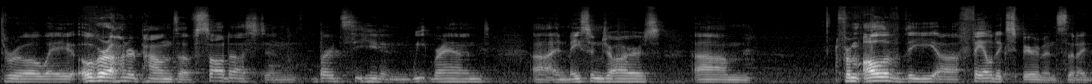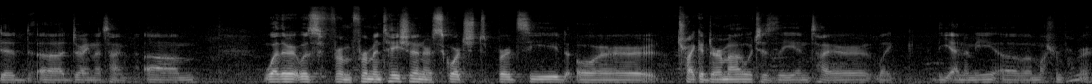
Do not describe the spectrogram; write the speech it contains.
threw away over 100 pounds of sawdust and birdseed and wheat bran uh, and mason jars um, from all of the uh, failed experiments that I did uh, during that time. Um, whether it was from fermentation or scorched birdseed or trichoderma, which is the entire, like, the enemy of a mushroom farmer.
